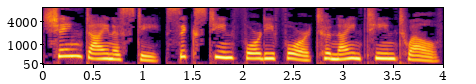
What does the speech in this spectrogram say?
Qing dynasty 1644 to 1912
